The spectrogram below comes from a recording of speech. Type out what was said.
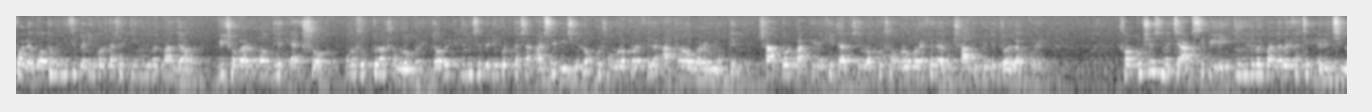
ফলে প্রথম ইনিংসে ব্যাটিং করতে আসে কিং ইলেভেন পাঞ্জাব বিশ ওভারের মধ্যে একশো উনসত্তর রান সংগ্রহ করে। যবে দ্বিতীয় ইনিংসে ব্যাটিং করতে আসে আরসিবি সে লক্ষ্য সংগ্রহ করে ফেলে আঠারো ওভারের মধ্যে। সাত বল বাকি রেখেই তারা সেই লক্ষ্য সংগ্রহ করে ফেলে এবং সাত উইকেটে জয়লাভ করে। সর্বশেষ ম্যাচে আরসিবি এই কিং ইলেভেন পাঞ্জাবের কাছে হেরেছিল।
